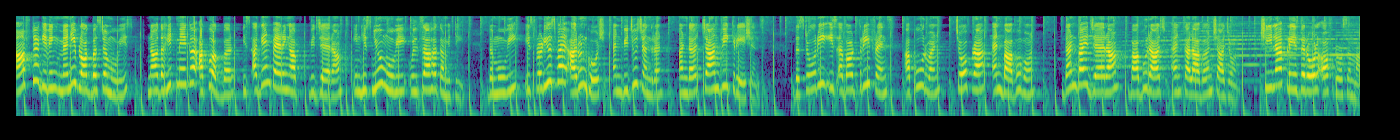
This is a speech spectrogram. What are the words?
After giving many blockbuster movies, now the hitmaker Akku Akbar is again pairing up with Jayaram in his new movie Ulsaha Committee. The movie is produced by Arun Ghosh and Biju Chandran under Chandhu Creations. The story is about three friends Apurvan, Chopra and Babu Mon, done by Jayaram, Babu Raj and Kalabhavan Shajon. Sheila plays the role of Rosamma.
